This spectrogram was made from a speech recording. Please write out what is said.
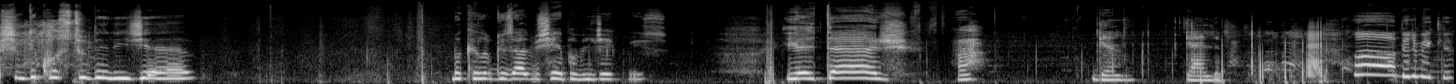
Şimdi kostüm deneyeceğim. Bakalım güzel bir şey yapabilecek miyiz? Yeter. Ha? Geldim. Geldim. Aa beni bekle.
